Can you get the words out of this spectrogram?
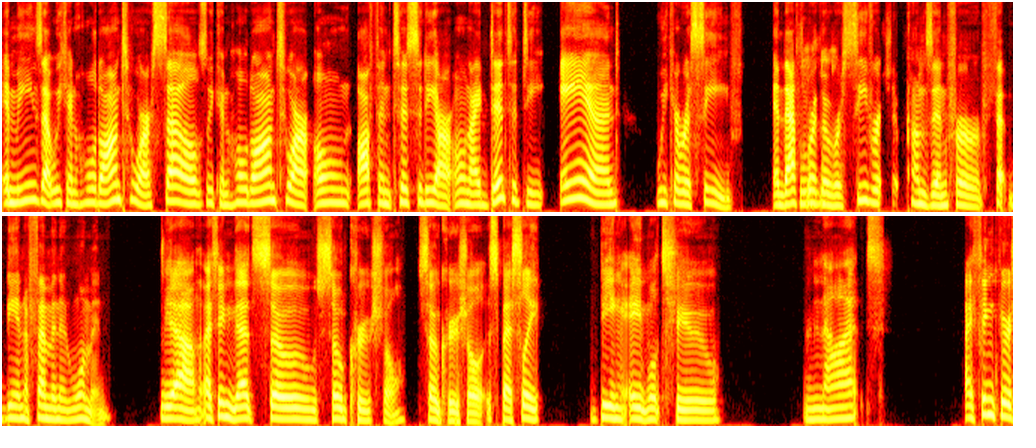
it means that we can hold on to ourselves, we can hold on to our own authenticity, our own identity, and we can receive. And that's mm-hmm. where the mm-hmm. receivership comes in for fe- being a feminine woman. Yeah, I think that's so, so crucial. So crucial, especially being able to not. I think we're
